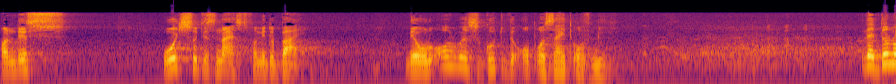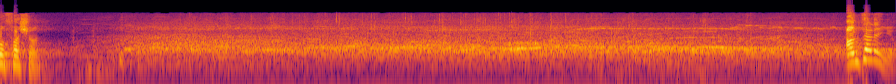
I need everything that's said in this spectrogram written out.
on this which suit is nice for me to buy, they will always go to the opposite of me. They don't know fashion. I'm telling you.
